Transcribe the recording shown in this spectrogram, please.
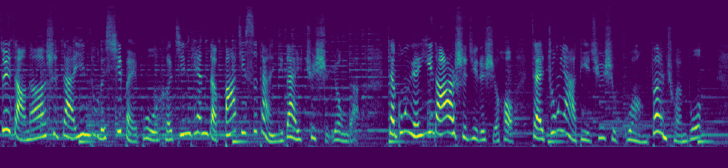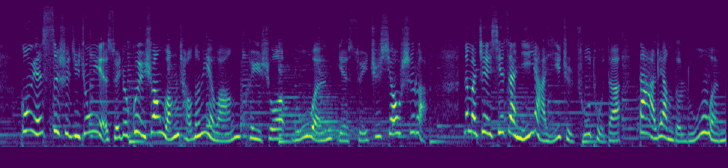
最早呢是在印度的西北部和今天的巴基斯坦一带去使用的，在公元一到二世纪的时候，在中亚地区是广泛传播。公元四世纪中叶，随着贵霜王朝的灭亡，可以说卢文也随之消失了。那么这些在尼雅遗址出土的大量的卢文，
